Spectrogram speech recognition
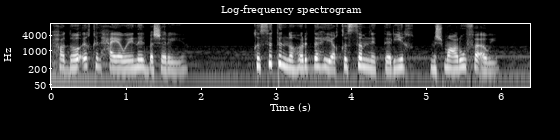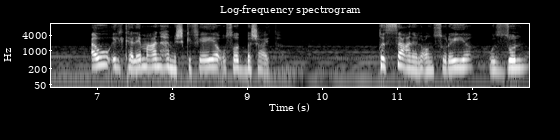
حدائق الحيوان البشرية. قصة النهاردة هي قصة من التاريخ مش معروفة قوي. أو الكلام عنها مش كفاية قصاد بشاعتها. قصة عن العنصرية والظلم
